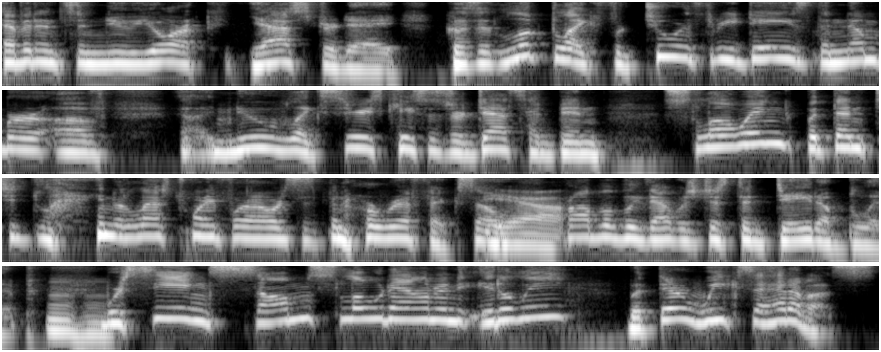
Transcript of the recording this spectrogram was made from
evidence in New York yesterday because it looked like for two or three days the number of uh, new like serious cases or deaths had been slowing, but then to in the last 24 hours it's been horrific. So Yeah. probably that was just a data blip. We're seeing some slowdown in Italy, but they're weeks ahead of us.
